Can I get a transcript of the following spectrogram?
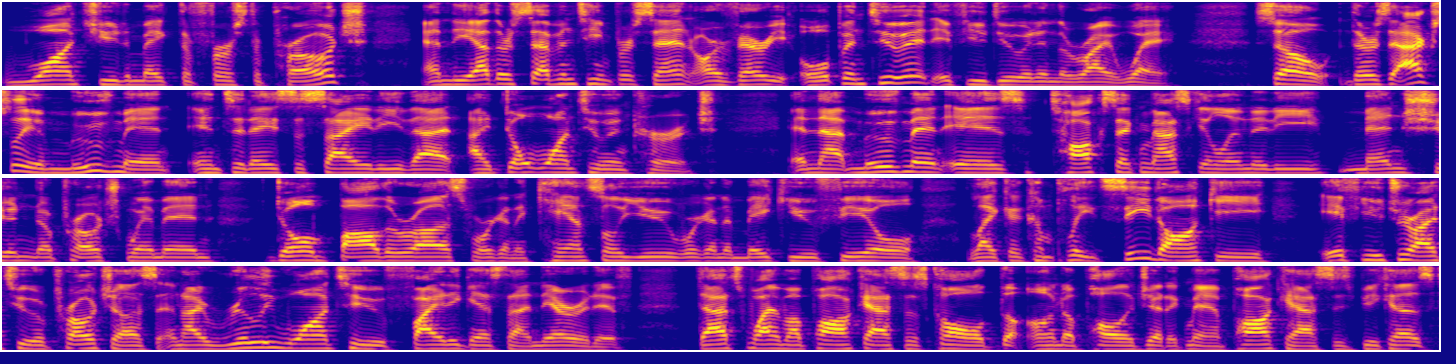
want you to make the first approach, and the other 17% are very open to it if you do it in the right way. So there's actually a movement in today's society that I don't want to encourage. And that movement is toxic masculinity. Men shouldn't approach women. Don't bother us. We're going to cancel you. We're going to make you feel like a complete sea donkey if you try to approach us. And I really want to fight against that narrative. That's why my podcast is called the Unapologetic Man Podcast, is because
